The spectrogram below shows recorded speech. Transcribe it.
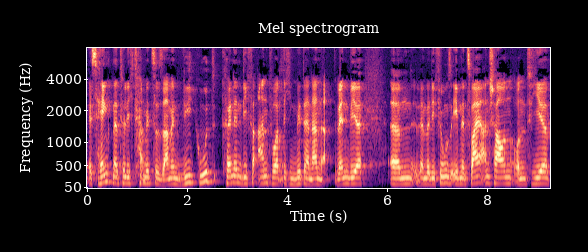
Es hängt natürlich damit zusammen, wie gut können die Verantwortlichen miteinander. Wenn wir ähm, wenn wir die Führungsebene 2 anschauen und hier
